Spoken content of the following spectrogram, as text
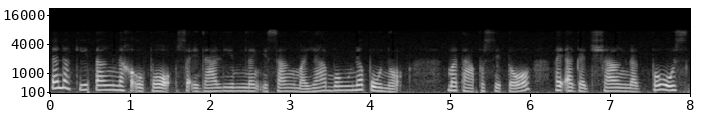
na nakitang nakaupo sa ilalim ng isang mayabong na puno. Matapos nito ay agad siyang nag-post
